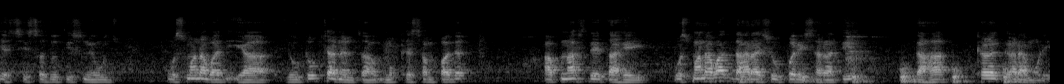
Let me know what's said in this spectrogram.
एसशे सदोतीस न्यूज उस्मानाबाद या यूट्यूब चॅनलचा मुख्य संपादक आपणास देत आहे उस्मानाबाद धाराशिव परिसरातील दहा ठळक घडामोडी.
